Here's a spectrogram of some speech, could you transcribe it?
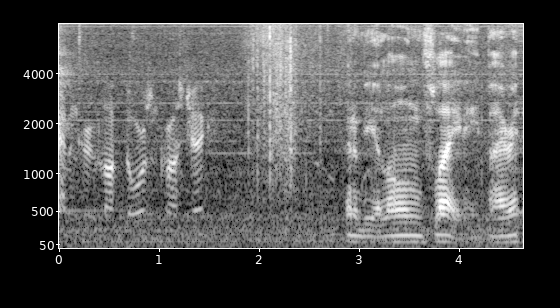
Cabin crew, lock doors and cross-check. Gonna be a long flight, eh, pirate?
